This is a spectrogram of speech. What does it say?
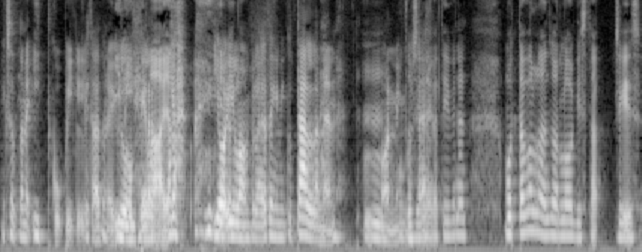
miksi sä oot itkupilli tai tämmöinen yliherkkä. Joo, ilonpilaaja, jotenkin niin kuin tällainen Mm, on niin kuin tosi se. negatiivinen. Mutta tavallaan se on loogista, siis,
